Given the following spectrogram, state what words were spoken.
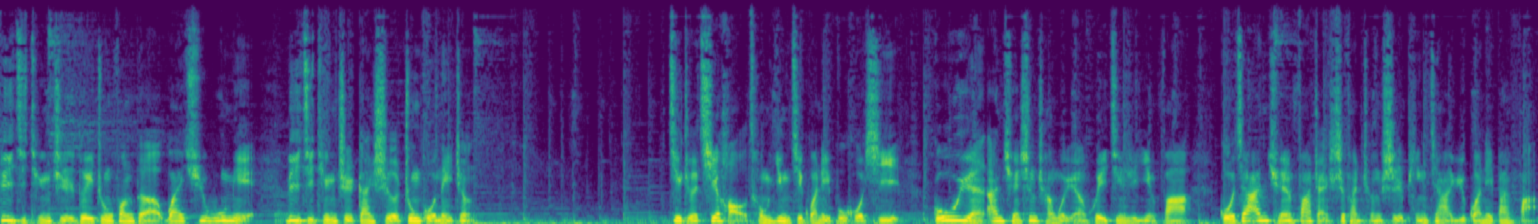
立即停止对中方的歪曲污蔑，立即停止干涉中国内政。记者七号从应急管理部获悉，国务院安全生产委员会近日印发《国家安全发展示范城市评价与管理办法》，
